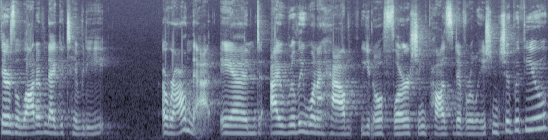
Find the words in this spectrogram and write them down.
there's a lot of negativity around that. And I really want to have, you know, a flourishing, positive relationship with you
